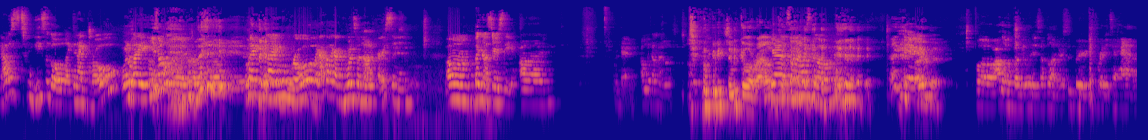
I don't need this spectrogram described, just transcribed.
that was two weeks ago. Like, did I grow? Like, you know, like did I grow? Like, I felt like I grew into another person. Um, but no, seriously. Um, okay, I'll look on my list. Should we go around? Yeah, someone else go. Okay. Well, I love bucket lists. I feel like they're super important to have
